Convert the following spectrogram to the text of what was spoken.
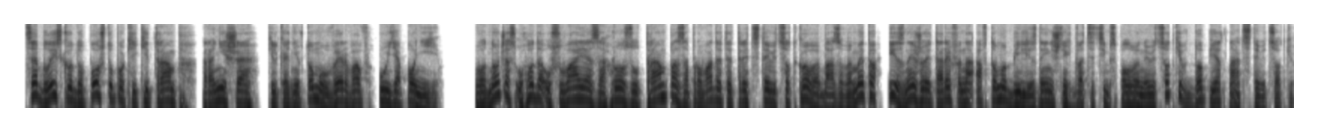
Це близько до поступок, які Трамп раніше кілька днів тому вирвав у Японії. Водночас угода усуває загрозу Трампа запровадити 30% базове мито і знижує тарифи на автомобілі з нинішніх 27,5% до 15%.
